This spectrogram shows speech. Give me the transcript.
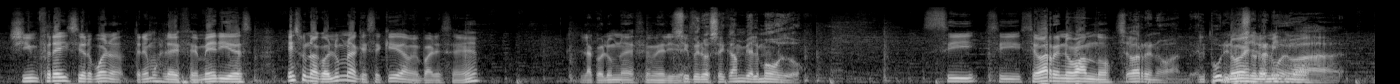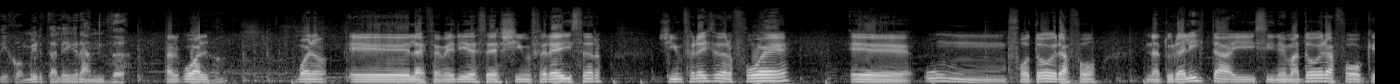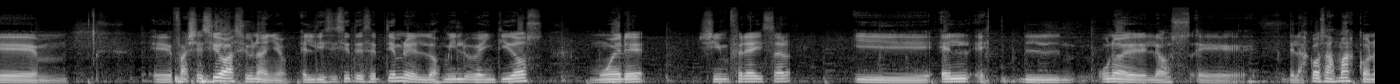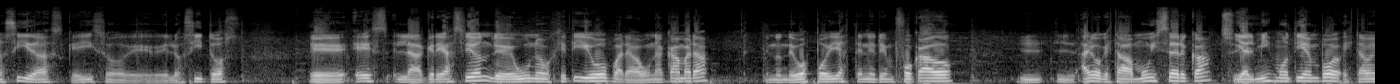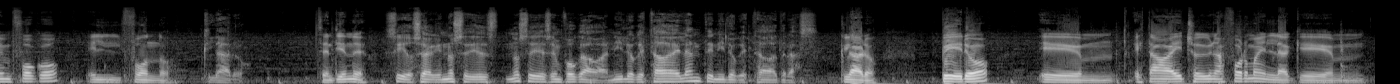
Jim Frazier, bueno, tenemos la efemérides. Es una columna que se queda, me parece, ¿eh? La columna de efemérides. Sí, pero se cambia el modo. Sí, sí, se va renovando, Se va renovando. El público No es se lo renueva, dijo Mirta Legrand. tal cual. ¿no? Bueno, eh, la efemérides es Jim Fraser. Jim Fraser fue eh, un fotógrafo, naturalista y cinematógrafo que mm, eh, falleció hace un año. El 17 de septiembre del 2022 muere Jim Fraser y él es uno de los eh, de las cosas más conocidas que hizo de, de los hitos eh, es la creación de un objetivo para una cámara en donde vos podías tener enfocado algo que estaba muy cerca Sí. y al mismo tiempo estaba en foco el fondo. Claro. ¿Se entiende? Sí, o sea que no se, des- no se desenfocaba ni lo que estaba adelante ni lo que estaba atrás. Claro. Pero eh, estaba hecho de una forma en la que mm,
